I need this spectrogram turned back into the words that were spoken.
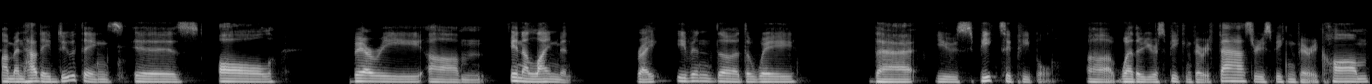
Um, and how they do things is all very um, in alignment, right? Even the the way that you speak to people, uh, whether you're speaking very fast or you're speaking very calm,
